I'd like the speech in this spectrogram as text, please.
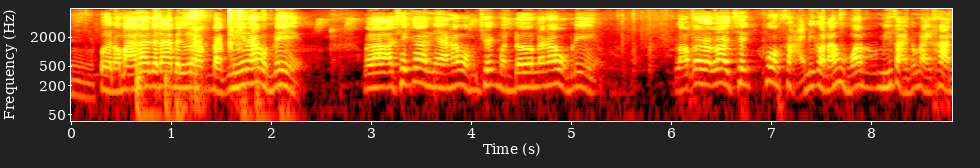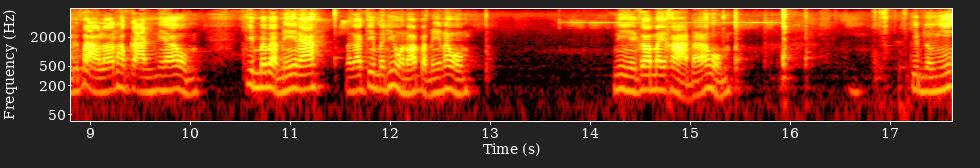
นี่เปิดออกมาก็จะได้เป็นแบบแบบนี้นะครับผมนี่ เวลาเราเช็คกันเนี่ยครับผมเช็คเหมือนเดิมนะครับ ผมนี่ เราก็จะไล่เช็คพวกสายนี้ก่อนนะ ผมว่ามีสายตรงไหนขาดหรือเปล่าแล้วก็ทำการเนี่ยครับผมจิ้มไปแบบนี้นะ แล้วก็จิ้มไปที่หัวน็อตแบบนี้นะผม นี่ก็ไม่ขาดนะครับผม จิ้มตรงนี้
